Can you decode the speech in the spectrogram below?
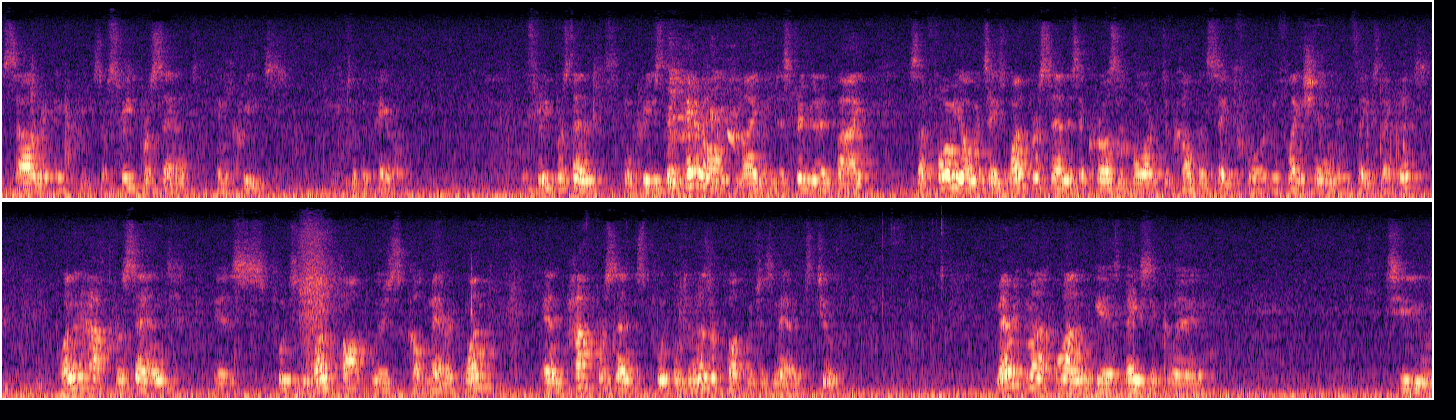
salary increase or 3% increase to the payroll. The 3% increase in payroll might be distributed by some formula which says 1% is across the board to compensate for inflation and things like this. 1.5% is put to one pot which is called merit 1, and half percent is put into another pot which is merit 2. Merit 1 is basically to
